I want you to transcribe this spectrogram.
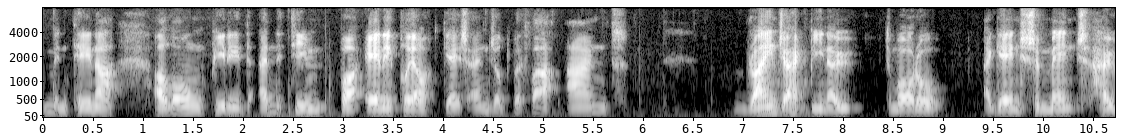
maintain a, a long period in the team. But any player gets injured with that, and Ryan Jack being out tomorrow again cements how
